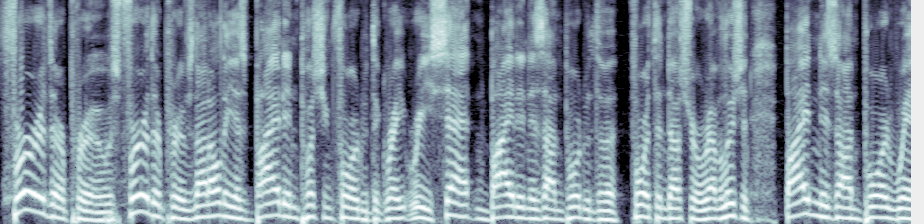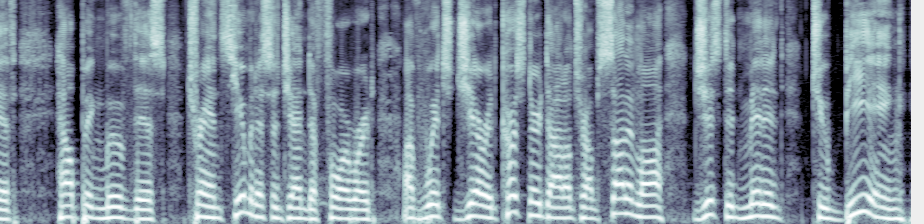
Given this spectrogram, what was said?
further proves, further proves not only is Biden pushing forward with the Great Reset and Biden is on board with the Fourth Industrial Revolution, Biden is on board with helping move this transhumanist agenda forward, of which Jared Kushner, Donald Trump's son in law, just admitted to being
